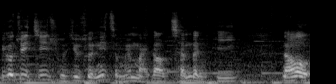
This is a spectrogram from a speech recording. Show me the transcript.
一个最基础的就是说，你怎么买到成本低，然后。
